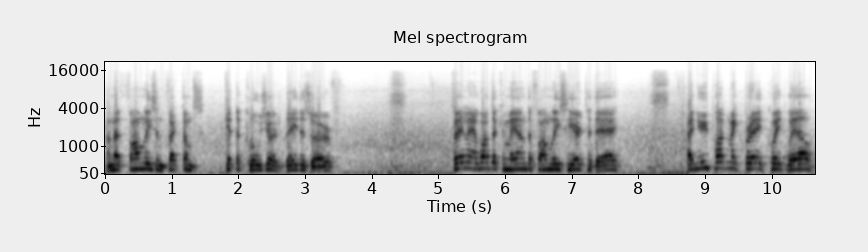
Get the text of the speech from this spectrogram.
and that families and victims get the closure they deserve. Finally, I want to commend the families here today. I knew Pat McBride quite well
